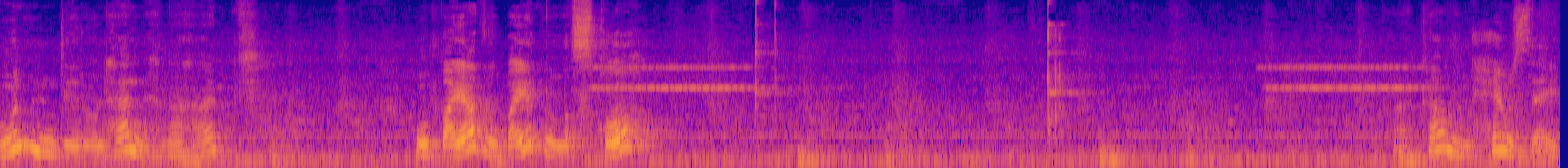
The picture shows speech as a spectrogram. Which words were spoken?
ونديروا لها لهنا هاك. وبياض البيض نلصقوه هكا ونحيو الزايد.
